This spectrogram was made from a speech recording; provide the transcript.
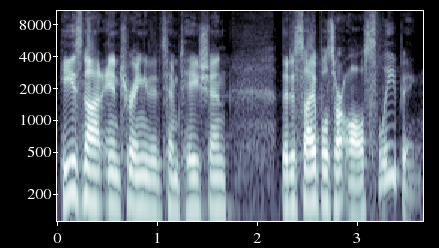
he's not entering into temptation. The disciples are all sleeping.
